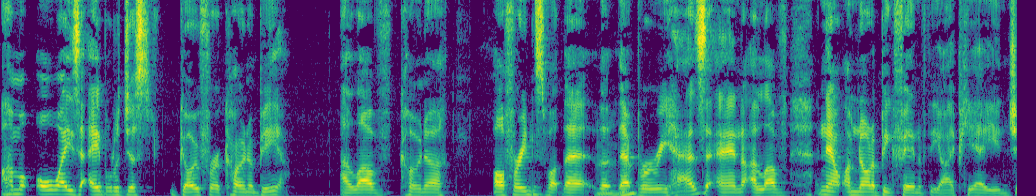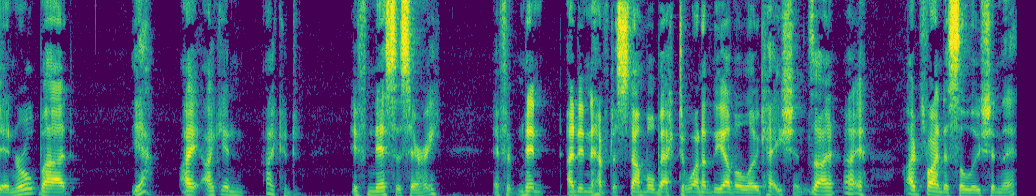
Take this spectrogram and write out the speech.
I'm always able to just go for a Kona beer. I love Kona offerings, what that that, that brewery has, and I love. Now, I'm not a big fan of the IPA in general, but yeah, I, I can I could, if necessary, if it meant I didn't have to stumble back to one of the other locations, I, I I'd find a solution there.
